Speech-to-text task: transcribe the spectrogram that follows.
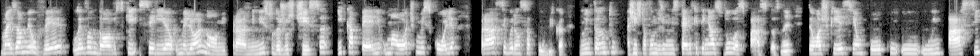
mas, a meu ver, Lewandowski seria o melhor nome para ministro da Justiça e Capelli uma ótima escolha para a segurança pública. No entanto, a gente está falando de um ministério que tem as duas pastas, né? Então, acho que esse é um pouco o, o impasse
